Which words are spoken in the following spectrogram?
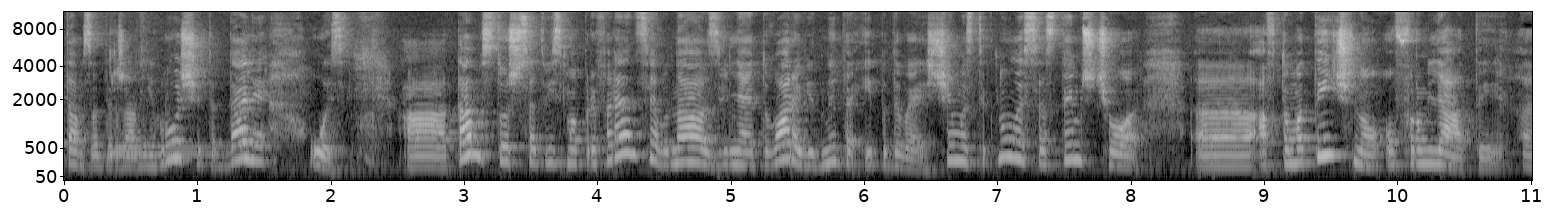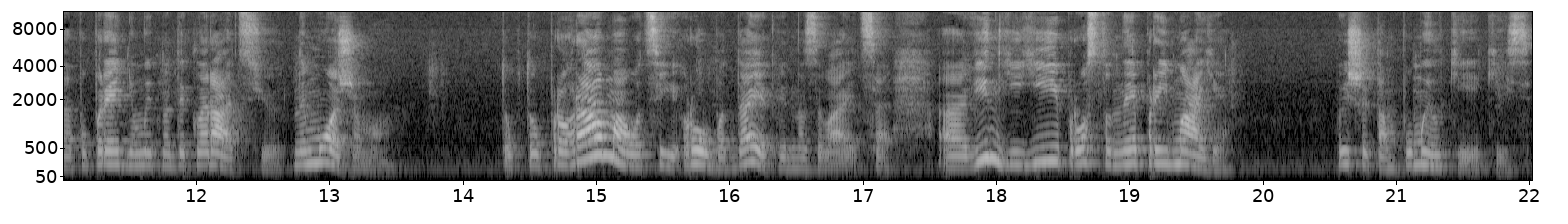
там за державні гроші і так далі. Ось. А там 168 преференція, вона звільняє товари від мита і ПДВ. З чим ми стикнулися з тим, що е, автоматично оформляти е, попередню митну декларацію не можемо. Тобто програма, оцей робот, да, як він називається, е, він її просто не приймає. Пише там помилки якісь.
